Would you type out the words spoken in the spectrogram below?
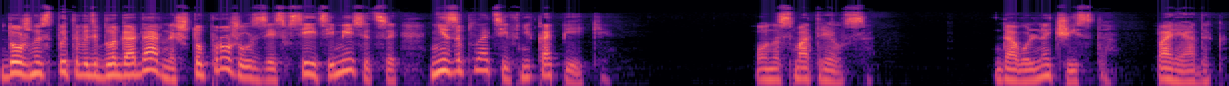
должен испытывать благодарность, что прожил здесь все эти месяцы, не заплатив ни копейки. Он осмотрелся. Довольно чисто, порядок.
